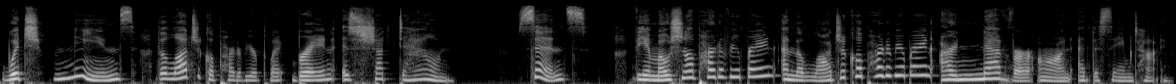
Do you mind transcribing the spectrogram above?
which means the logical part of your brain is shut down. Since the emotional part of your brain and the logical part of your brain are never on at the same time.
